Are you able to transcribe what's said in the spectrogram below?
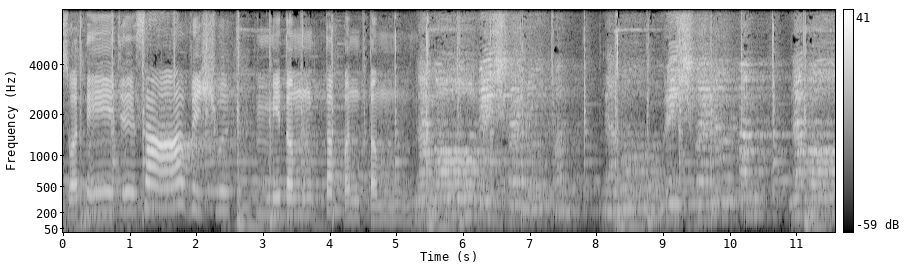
स्वतेजसा विश्वमिदं तपन्तम् नमो विश्वरूपं नमो विश्वरूपं नमो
